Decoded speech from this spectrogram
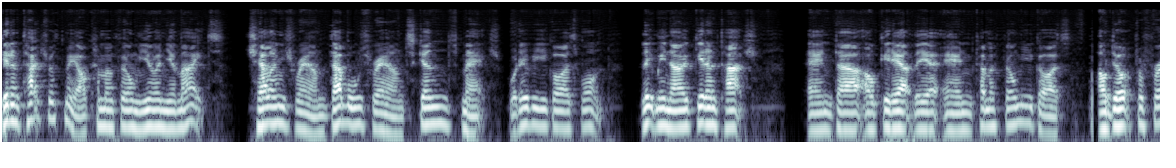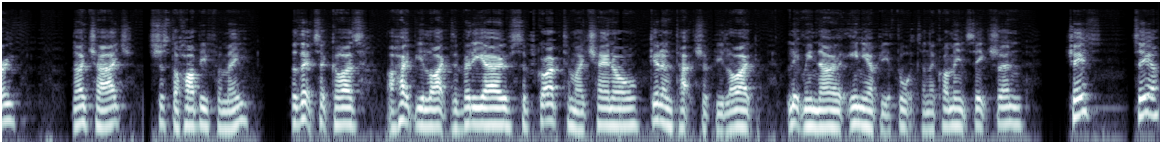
Get in touch with me. I'll come and film you and your mates. Challenge round, doubles round, skins match, whatever you guys want. Let me know. Get in touch, and uh, I'll get out there and come and film you guys. I'll do it for free. No charge. It's just a hobby for me. So that's it guys. I hope you liked the video. Subscribe to my channel. Get in touch if you like. Let me know any of your thoughts in the comment section. Cheers. See ya.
